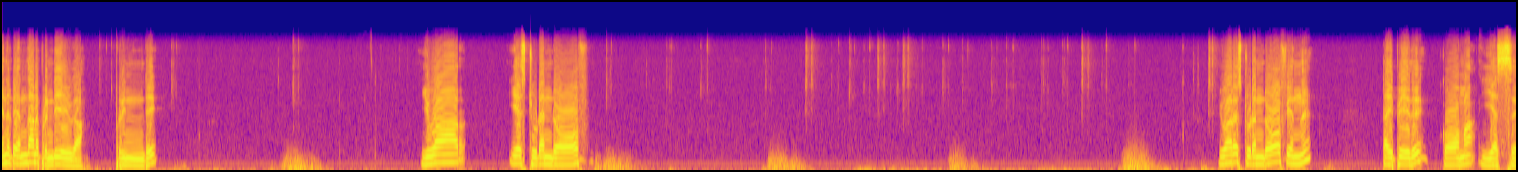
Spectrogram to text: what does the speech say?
എന്നിട്ട് എന്താണ് പ്രിന്റ് ചെയ്യുക? Print you are a student of you are a student of എന്ന് ടൈപ്പ് ചെയ്ത് comma S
